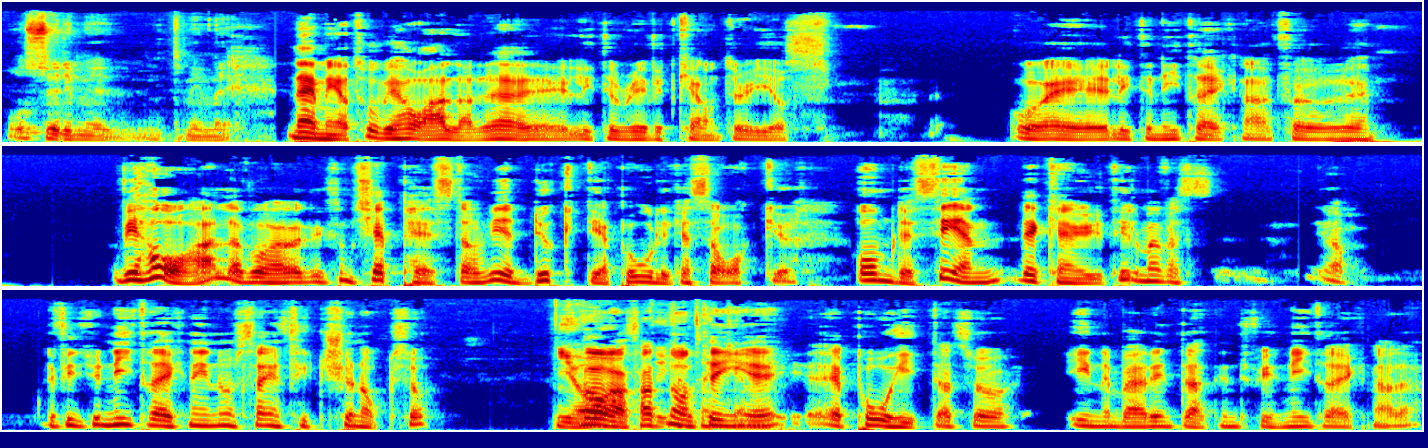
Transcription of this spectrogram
Och så är det inte mer med det. Nej, men jag tror vi har alla det där lite rivet counter i oss. Och är lite niträknare för eh, vi har alla våra liksom, käpphästar och vi är duktiga på olika saker. Om det sen, det kan ju till och med vara, ja, det finns ju niträkning inom science fiction också. Ja, Bara för att någonting är, är påhittat så innebär det inte att det inte finns niträknare.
